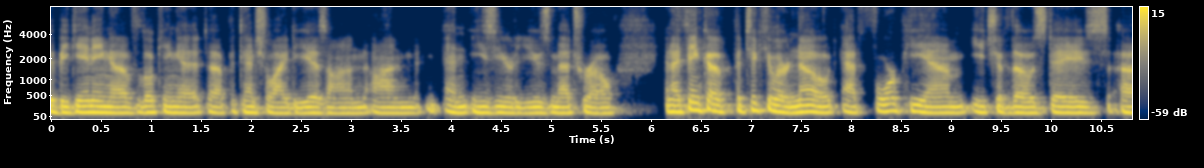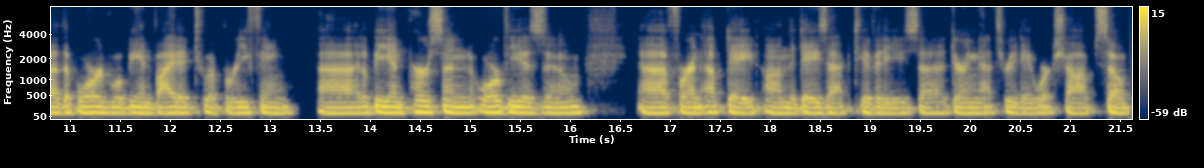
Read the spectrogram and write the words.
the beginning of looking at uh, potential ideas on, on an easier to use metro. And I think of particular note at four PM each of those days, uh, the board will be invited to a briefing. Uh, it'll be in person or via Zoom uh, for an update on the day's activities uh, during that three-day workshop. So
